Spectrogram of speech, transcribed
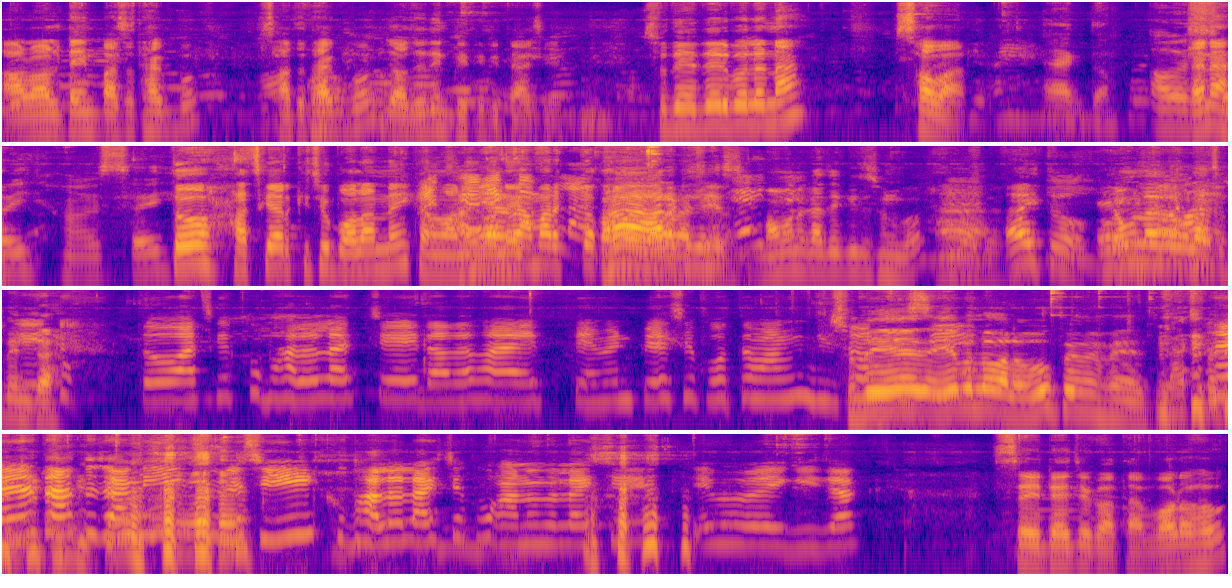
আর অল টাইম পাশে থাকব সাথে থাকব যতদিন পৃথিবীতে আছে। শুধু এদের বলে না সবার। একদম। তাই না? তো আজকে আর কিছু বলার নেই কারণ অনেক আমার- আমার একটা কথা হ্যাঁ আর একটা জিনিস মামনের কাছে কিছু শুনব? আছে? এই তো কেমন লাগল বলো আজকে দিনটা? তো আজকে খুব ভালো লাগছে দাদা ভাই পেমেন্ট পেয়েছি প্রথম আমি ভীষণ শুধু এ খুশি। বলে বলো ও প্রেমে পেয়েছে। হ্যাঁ তা তো জানি শুনেছি খুব ভালো লাগছে খুব আনন্দ লাগছে এভাবে এগিয়ে যাক। সেইটাই হচ্ছে কথা। বড় হোক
